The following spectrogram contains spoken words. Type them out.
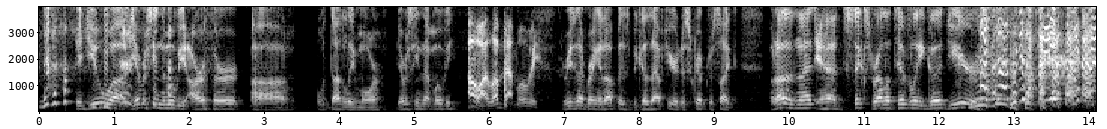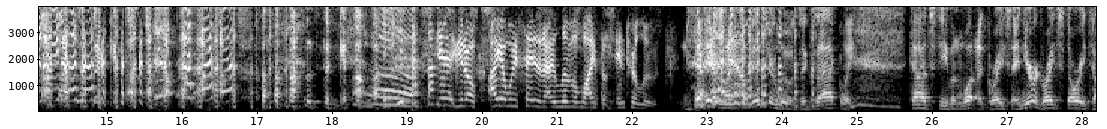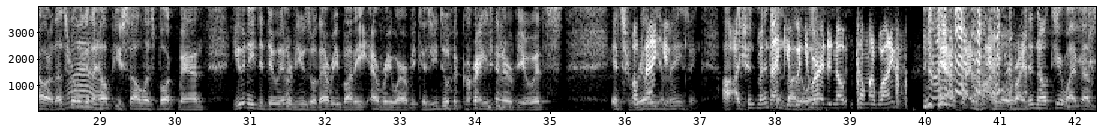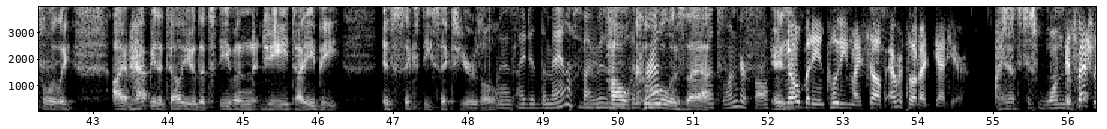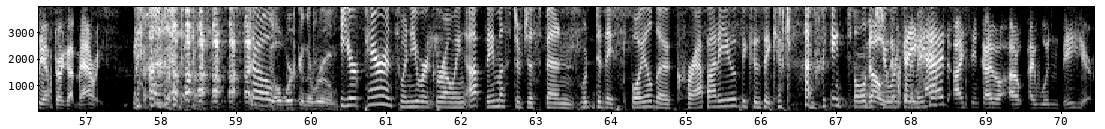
Did you uh, you ever seen the movie Arthur uh, with Dudley Moore. You ever seen that movie? Oh, I love that movie. The reason I bring it up is because after your descriptor, it's like, but other than that, you had six relatively good years. Honest to God. Yeah, you know, I always say that I live a life of interludes. Yeah, you're of interludes, exactly. God, Steven, what a great and you're a great storyteller. That's really going to help you sell this book, man. You need to do interviews with everybody everywhere because you do a great interview. It's it's Well, really thank you. amazing. Uh, I should mention, Thank you. by Would the you way, write a note and tell my wife? yes, I, I will write a note to your wife. Absolutely. I am happy to tell you that Steven G. Taibbi is 66 years old. I, I did the math. I was How impressed. cool is that? That's wonderful. He's a- Nobody, including myself, ever thought I'd get here, I mean, it's just wonderful. especially after I got married. So Still work in the room. your parents, when you were growing up, they must have just been. Did they spoil the crap out of you because they kept on being told no, that you weren't going to they make had, it? I think I, I, I wouldn't be here.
